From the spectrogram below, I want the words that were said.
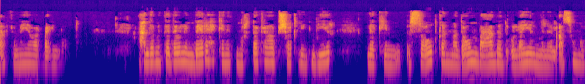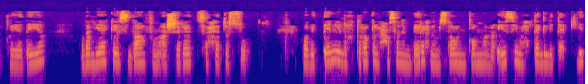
ألف مية وأربعين نقطة. أحجام التداول امبارح كانت مرتفعة بشكل كبير لكن الصعود كان مدعوم بعدد قليل من الأسهم القيادية وده بيعكس ضعف مؤشرات صحة السوق وبالتالي الاختراق اللي حصل امبارح لمستوى المقاومة الرئيسي محتاج لتأكيد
